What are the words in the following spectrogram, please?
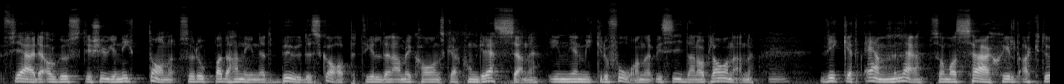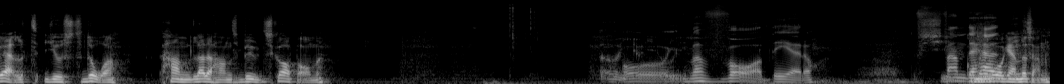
4 augusti 2019 så ropade han in ett budskap till den amerikanska kongressen in i en mikrofon vid sidan av planen. Vilket ämne som var särskilt aktuellt just då handlade hans budskap om? Oj, vad var det då? Fan, det Kommer du här, ihåg händelsen?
